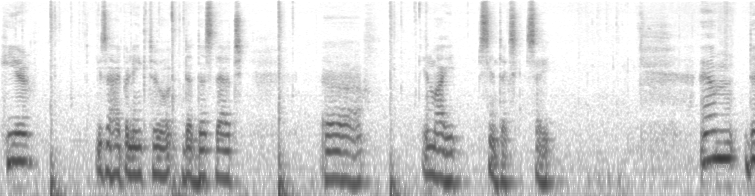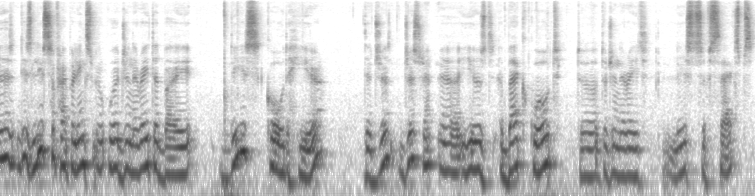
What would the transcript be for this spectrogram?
here is a hyperlink to that does that uh, in my syntax, say and the, these lists of hyperlinks were generated by this code here that just, just uh, used a back quote to, to generate lists of SEXPs.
